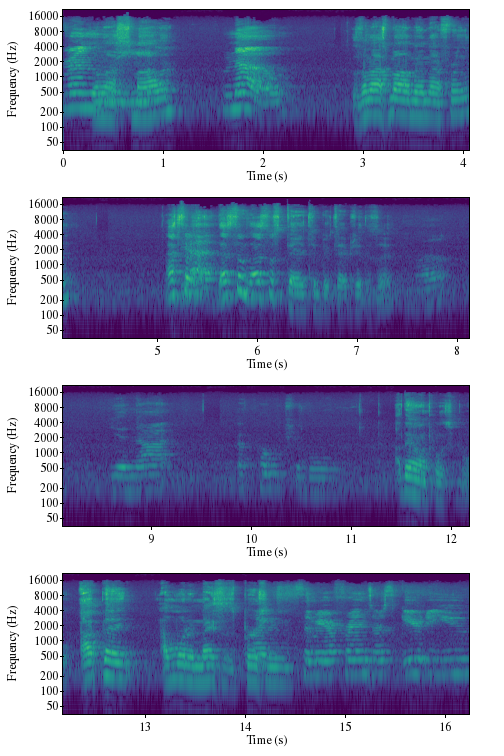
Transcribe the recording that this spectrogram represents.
friendly. So I'm not smiling. No. If I'm not smiling, I'm not friendly. That's Yeah. a, that's some that's a stereotypic type shit to say. Well, you're not approachable. I think I'm approachable. I think I'm one of the nicest person. Like some of your friends are scared of you.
